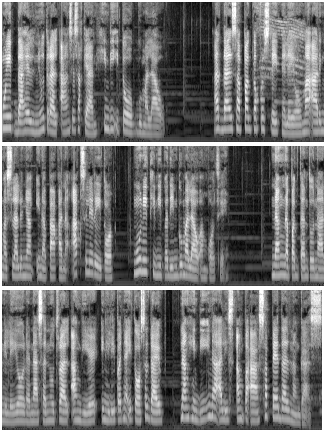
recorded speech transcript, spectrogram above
Ngunit dahil neutral ang sasakyan, hindi ito gumalaw. At dahil sa pagka-frustrate ni Leo, maaring mas lalo niyang inapakan ang accelerator ngunit hindi pa din gumalaw ang kotse. Nang napagtanto na ni Leo na nasa neutral ang gear, inilipat niya ito sa drive nang hindi inaalis ang paa sa pedal ng gas.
